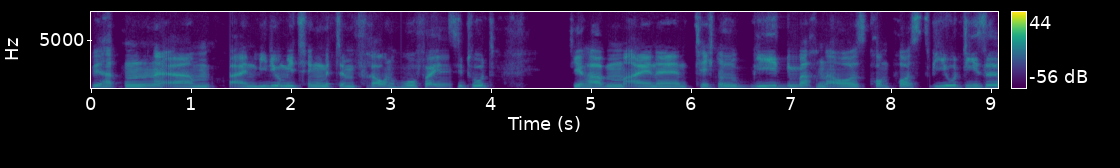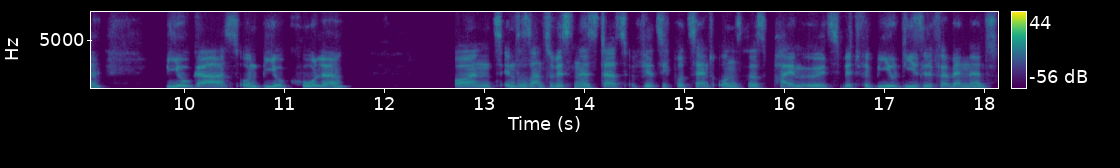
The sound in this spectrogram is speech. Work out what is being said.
Wir hatten ähm, ein Videomeeting mit dem Fraunhofer Institut. Die haben eine Technologie, die machen aus Kompost Biodiesel, Biogas und Biokohle. Und interessant zu wissen ist, dass 40 Prozent unseres Palmöls wird für Biodiesel verwendet.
